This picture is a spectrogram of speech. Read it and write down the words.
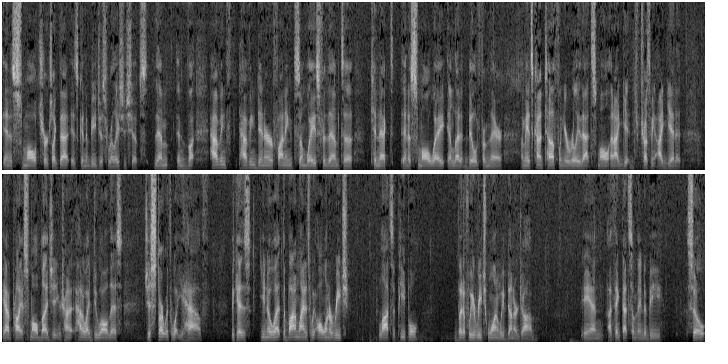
in a small church like that is going to be just relationships. Them having having dinner, finding some ways for them to connect in a small way and let it build from there. I mean, it's kind of tough when you're really that small, and I get trust me, I get it. You have probably a small budget. And you're trying to how do I do all this? Just start with what you have, because you know what the bottom line is we all want to reach lots of people, but if we reach one, we've done our job, and I think that's something to be so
